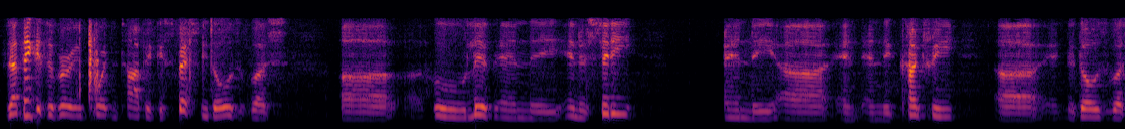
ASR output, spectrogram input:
Because I think it's a very important topic, especially those of us uh, who live in the inner city and the uh, and, and the country. Uh, those of us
